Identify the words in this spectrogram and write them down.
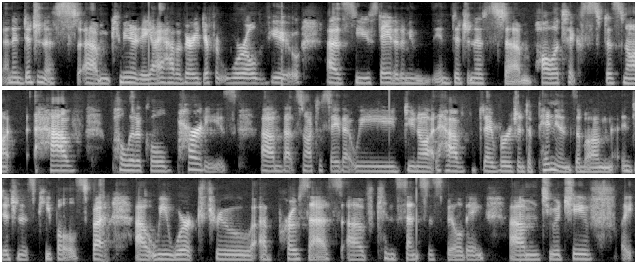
an Indigenous um, community. I have a very different worldview. As you stated, I mean, Indigenous um, politics does not have political parties. Um, that's not to say that we do not have divergent opinions among Indigenous peoples, but uh, we work through a process of consensus building um, to achieve like,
